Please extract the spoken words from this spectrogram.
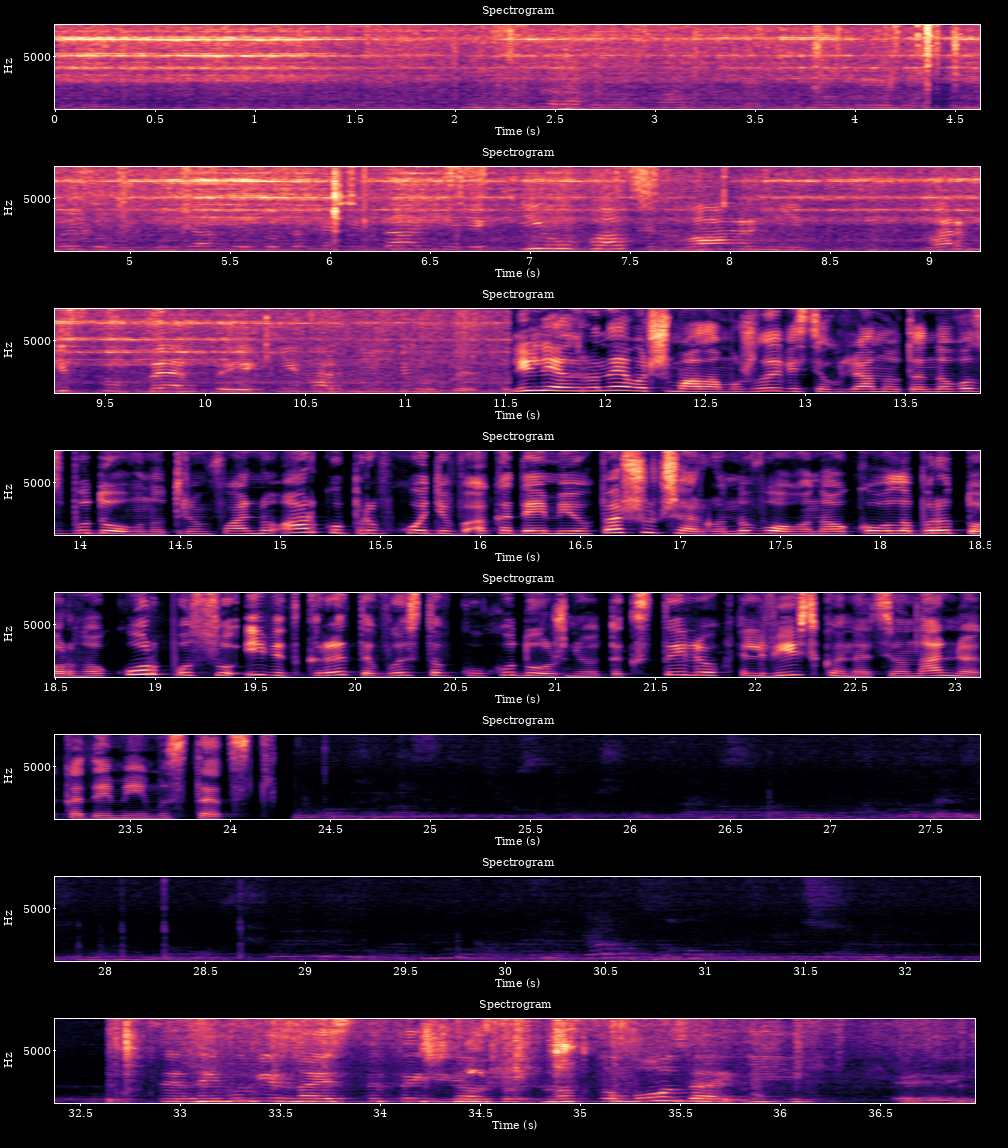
Дуже рада вас бачити, шановний Ігор Демидович. Дякую за таке вітання. Які у вас гарні, гарні студенти, які гарні люди. Лілія Гриневич мала можливість оглянути новозбудовану тріумфальну арку при вході в академію, в першу чергу нового науково-лабораторного корпусу і відкрити виставку художнього текстилю Львівської національної академії мистецтв. Це неймовірна естетична насолода, і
